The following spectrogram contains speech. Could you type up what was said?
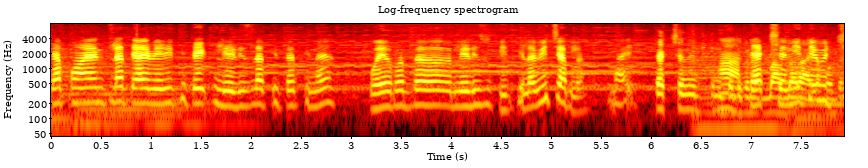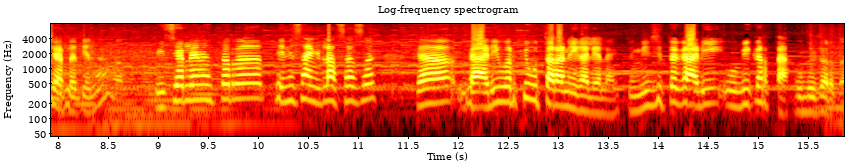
त्या पॉइंटला त्यावेळी तिथे एक लेडीजला तिथं तिनं वयोवृद्ध लेडीज होती तिला विचारलं बाई त्या क्षणी तुमच्या हा तिकडे त्या बाबला क्षणी ते विचारलं होतं. तिनं हा. विचारल्यानंतर त्यांनी सांगितलं असं असं त्या गाडीवरती उतारा निघालेला आहे तुम्ही जिथं गाडी उभी करता उभी करता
